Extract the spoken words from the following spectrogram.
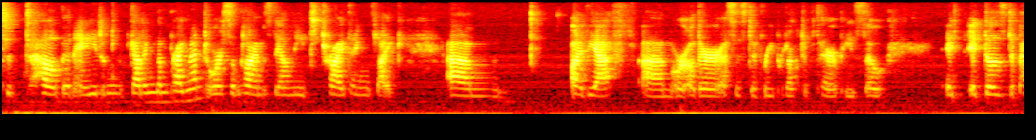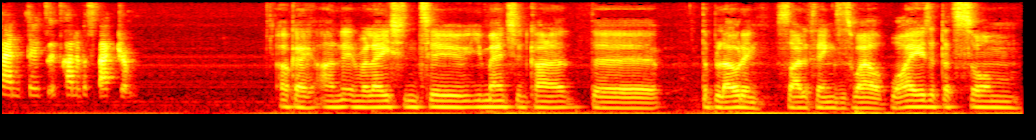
to, to help and aid in getting them pregnant, or sometimes they'll need to try things like um, IVF um, or other assisted reproductive therapies. So it, it does depend. It's, it's kind of a spectrum. Okay, and in relation to you mentioned kind of the the bloating side of things as well. Why is it that some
